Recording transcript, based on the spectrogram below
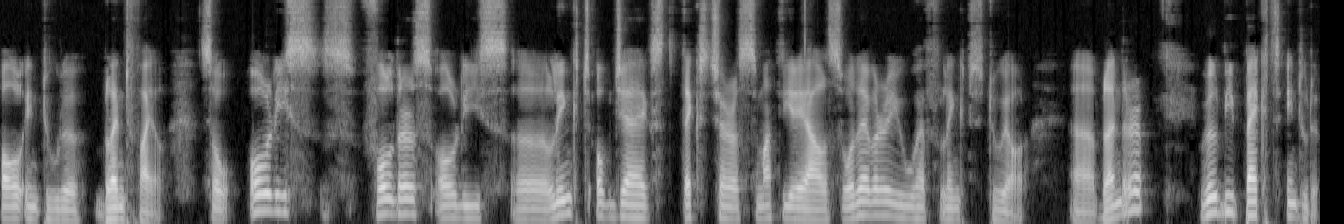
all into the blend file. So all these folders, all these uh, linked objects, textures, materials, whatever you have linked to your uh, Blender will be packed into the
